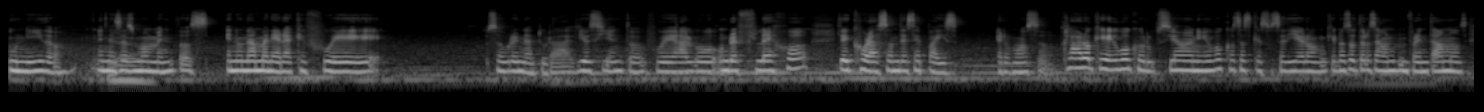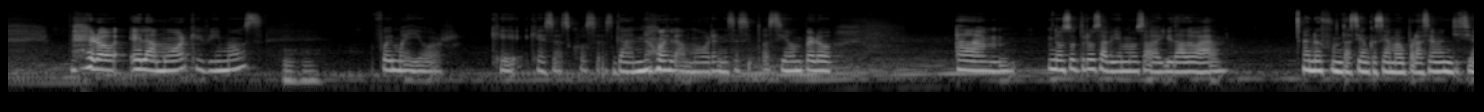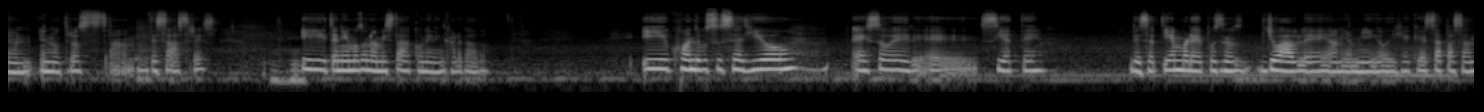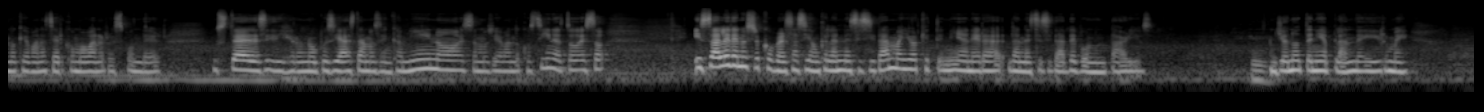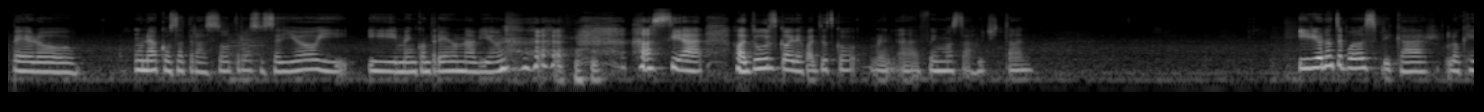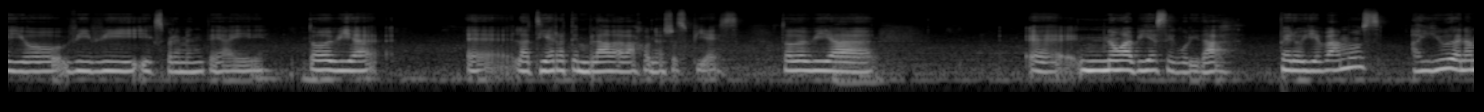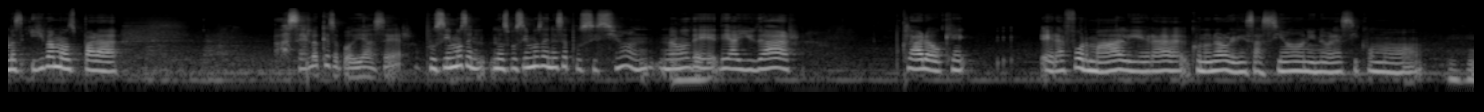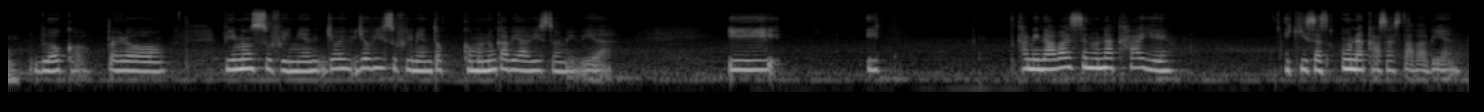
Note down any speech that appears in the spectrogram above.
unido en esos momentos, en una manera que fue sobrenatural. Yo siento, fue algo, un reflejo del corazón de ese país hermoso. Claro que hubo corrupción y hubo cosas que sucedieron que nosotros aún enfrentamos, pero el amor que vimos fue mayor que, que, esas cosas. Ganó el amor en esa situación, pero nosotros habíamos ayudado a, a, una fundación que se llama Operación Bendición en otros desastres y teníamos una amistad con el encargado. Y cuando sucedió eso el 7 de septiembre, pues yo hablé a mi amigo, dije, ¿qué está pasando? ¿Qué van a hacer? ¿Cómo van a responder ustedes? Y dijeron, no, pues ya estamos en camino, estamos llevando cocinas, todo eso. Y sale de nuestra conversación que la necesidad mayor que tenían era la necesidad de voluntarios. Mm. Yo no tenía plan de irme, pero una cosa tras otra sucedió y, y me encontré en un avión hacia Huatusco y de Huatusco ah, fuimos a Juchitán. Y yo no te puedo explicar lo que yo viví y experimenté ahí. Todavía eh, la tierra temblaba bajo nuestros pies. Todavía eh, no había seguridad. Pero llevamos ayuda, nada más íbamos para hacer lo que se podía hacer. Pusimos nos pusimos en esa posición, ¿no? De, de, ayudar. Claro que era formal y era con una organización y no era así como loco, pero vimos sufrimiento, yo, yo vi sufrimiento como nunca había visto en mi vida. Y, y caminabas en una calle y quizás una casa estaba bien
